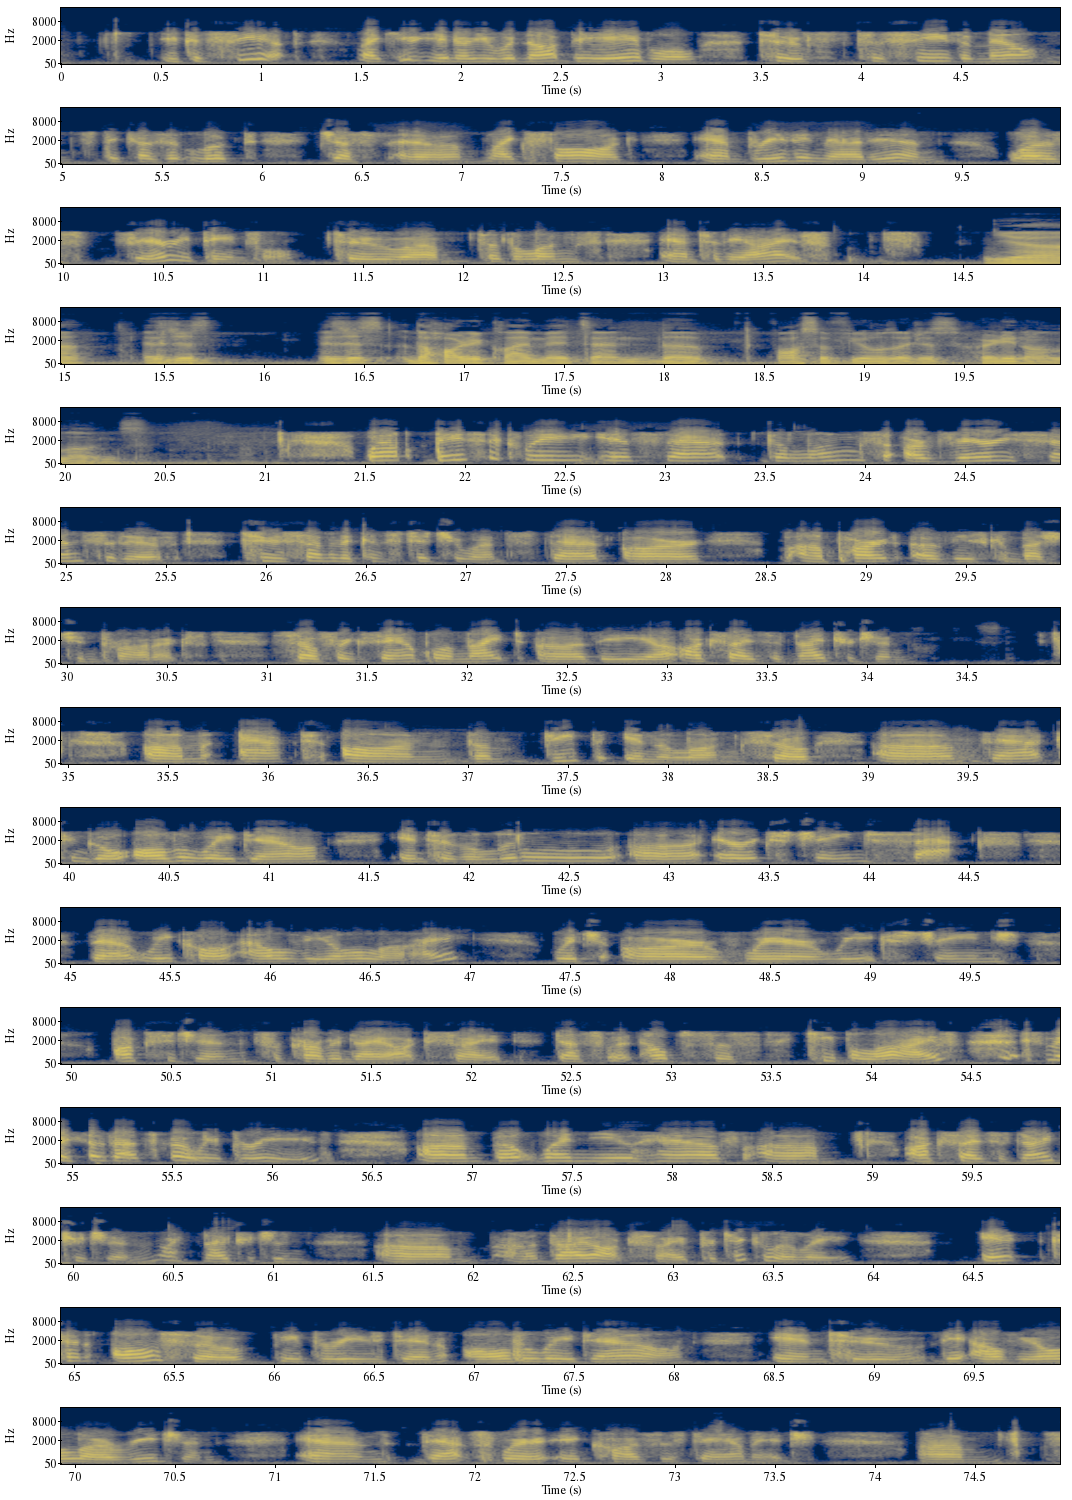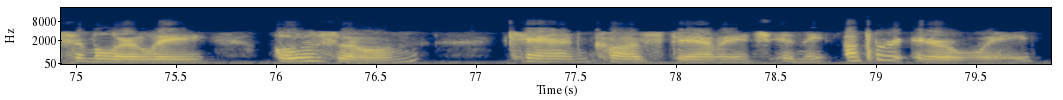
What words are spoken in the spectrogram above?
you could see it like you you know you would not be able to to see the mountains because it looked just uh, like fog. And breathing that in was very painful to um, to the lungs and to the eyes. Yeah, it's just it's just the harder climates and the fossil fuels are just hurting our lungs. Well basically it's that the lungs are very sensitive to some of the constituents that are uh, part of these combustion products so for example nit- uh, the uh, oxides of nitrogen um, act on the deep in the lungs. So uh, that can go all the way down into the little uh, air exchange sacs that we call alveoli, which are where we exchange oxygen for carbon dioxide. That's what helps us keep alive because that's how we breathe. Um, but when you have um, oxides of nitrogen, like nitrogen um, uh, dioxide particularly, it can also be breathed in all the way down into the alveolar region, and that's where it causes damage. Um, similarly, ozone can cause damage in the upper airway,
